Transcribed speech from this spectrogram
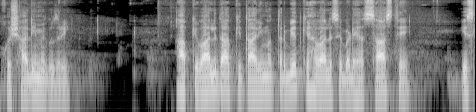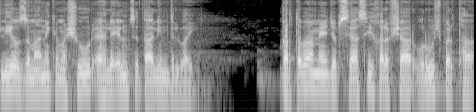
خوشحالی میں گزری۔ آپ کے والد آپ کی تعلیم و تربیت کے حوالے سے بڑے حساس تھے۔ اس لیے اس زمانے کے مشہور اہل علم سے تعلیم دلوائی۔ کرتبہ میں جب سیاسی خرفشار عروج پر تھا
